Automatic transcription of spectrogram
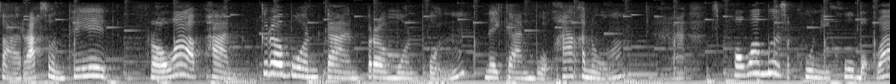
สารสนเทศ เพราะว่าผ่านกระบวนการประมวลผลในการบวกค่าขนมนะเพราะว่าเมื่อสักครู่นี้ครูบอกว่า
